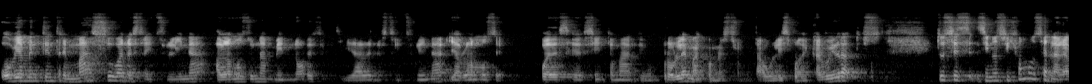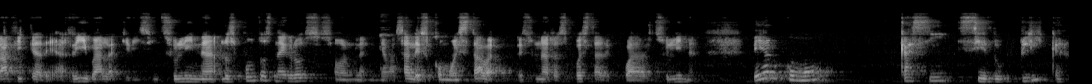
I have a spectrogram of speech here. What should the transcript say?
Obviamente, entre más suba nuestra insulina, hablamos de una menor efectividad de nuestra insulina y hablamos de puede ser síntoma de un problema con nuestro metabolismo de carbohidratos. Entonces, si nos fijamos en la gráfica de arriba, la que dice insulina, los puntos negros son la línea basal, es como estaba, es una respuesta adecuada a insulina. Vean cómo casi se duplica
